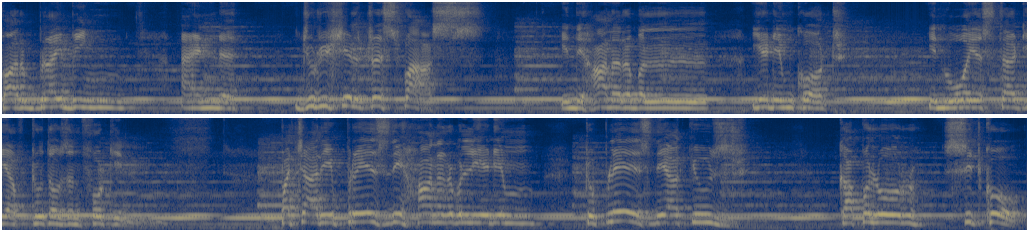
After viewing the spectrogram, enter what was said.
for bribing and judicial trespass in the Honorable ADM Court in OS 30 of 2014. Pachari praised the Honorable ADM to place the accused Kapalur SIDCO,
